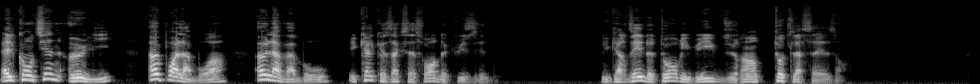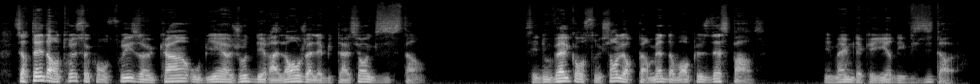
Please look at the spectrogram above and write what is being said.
elles contiennent un lit, un poêle à bois, un lavabo et quelques accessoires de cuisine. Les gardiens de tour y vivent durant toute la saison. Certains d'entre eux se construisent un camp ou bien ajoutent des rallonges à l'habitation existante. Ces nouvelles constructions leur permettent d'avoir plus d'espace et même d'accueillir des visiteurs.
